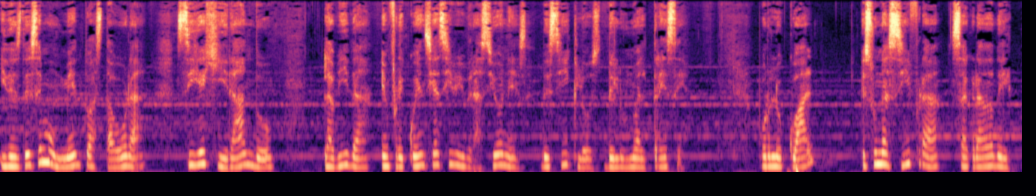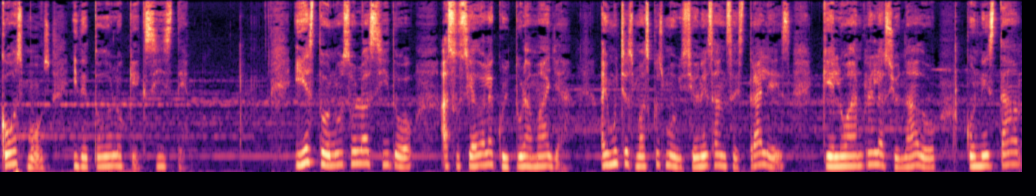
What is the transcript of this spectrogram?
y desde ese momento hasta ahora sigue girando la vida en frecuencias y vibraciones de ciclos del 1 al 13, por lo cual es una cifra sagrada del cosmos y de todo lo que existe. Y esto no solo ha sido asociado a la cultura maya, hay muchas más cosmovisiones ancestrales que lo han relacionado con esta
